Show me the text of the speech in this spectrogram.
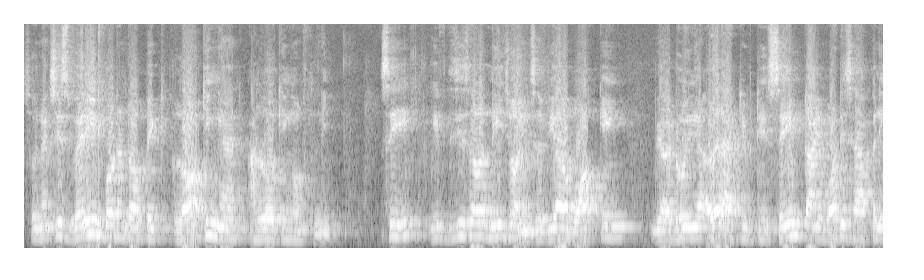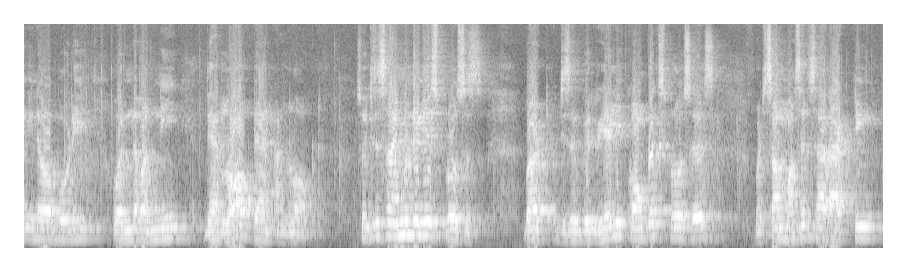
So next is very important topic, locking and unlocking of knee. See, if this is our knee joints, if we are walking, we are doing other activities, same time what is happening in our body or in our knee, they are locked and unlocked. So it is a simultaneous process, but it is a really complex process, but some muscles are acting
